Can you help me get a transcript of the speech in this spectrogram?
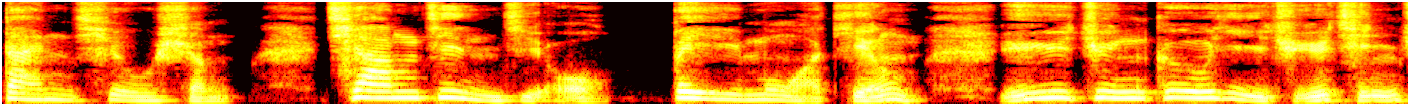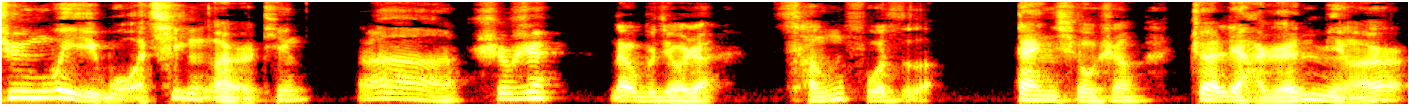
丹丘生，将进酒，杯莫停。与君歌一曲，请君为我倾耳听。啊，是不是？那不就是岑夫子、丹丘生这俩人名儿？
